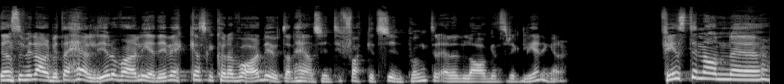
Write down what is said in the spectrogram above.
Den som vill arbeta helger och vara ledig i veckan ska kunna vara det utan hänsyn till fackets synpunkter eller lagens regleringar. Finns det någon... Eh,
